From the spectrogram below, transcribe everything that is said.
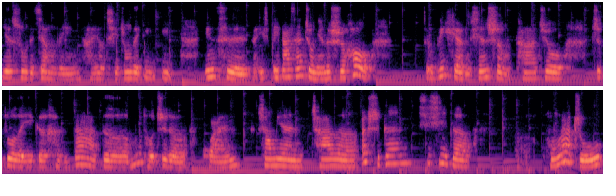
耶稣的降临，还有其中的意义。因此，在一一八三九年的时候，这个 Wilhelm 先生他就制作了一个很大的木头制的环，上面插了二十根细细的呃红蜡烛，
